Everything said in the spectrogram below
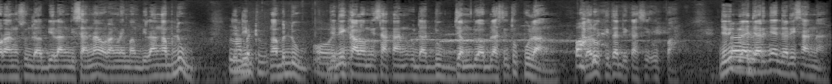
orang Sunda bilang di sana orang Lembang bilang ngabedug jadi Ngabedug. Oh, jadi kalau misalkan udah dug jam 12 itu pulang Oh. baru kita dikasih upah jadi iya. belajarnya dari sana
